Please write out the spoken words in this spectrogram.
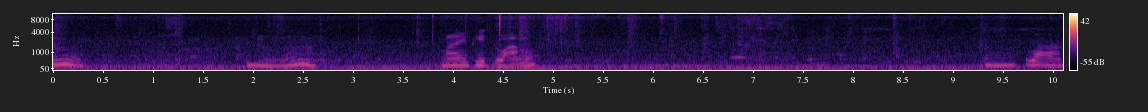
อืมไม่ผิดหวังหวาน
